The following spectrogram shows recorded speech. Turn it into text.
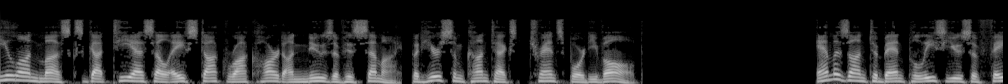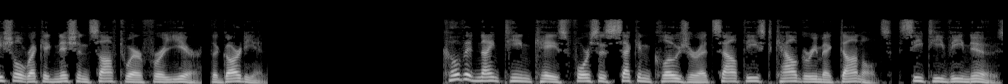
Elon Musk's got TSLA stock rock hard on news of his semi, but here's some context, transport evolved. Amazon to ban police use of facial recognition software for a year, The Guardian. COVID-19 case forces second closure at Southeast Calgary McDonald's, CTV News.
